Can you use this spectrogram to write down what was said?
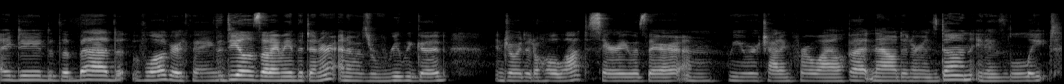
I did the bad vlogger thing. The deal is that I made the dinner and it was really good. Enjoyed it a whole lot. Sari was there and we were chatting for a while. But now dinner is done. It is late.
